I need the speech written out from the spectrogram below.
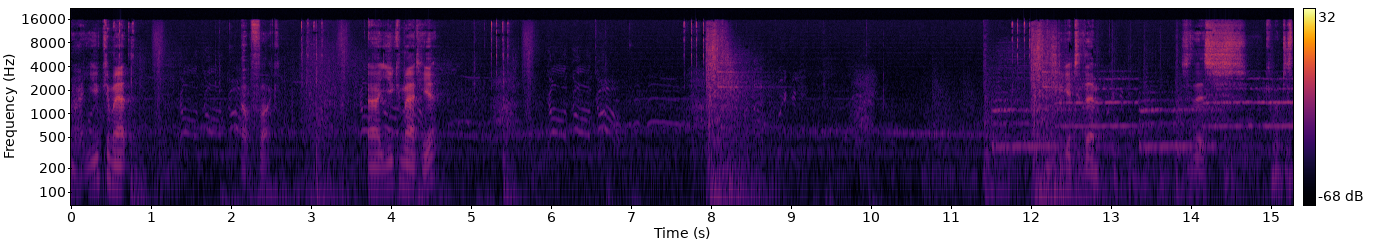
Alright, you come out. Oh, fuck. Uh, you come out here. To get to them. So this. Come on, just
